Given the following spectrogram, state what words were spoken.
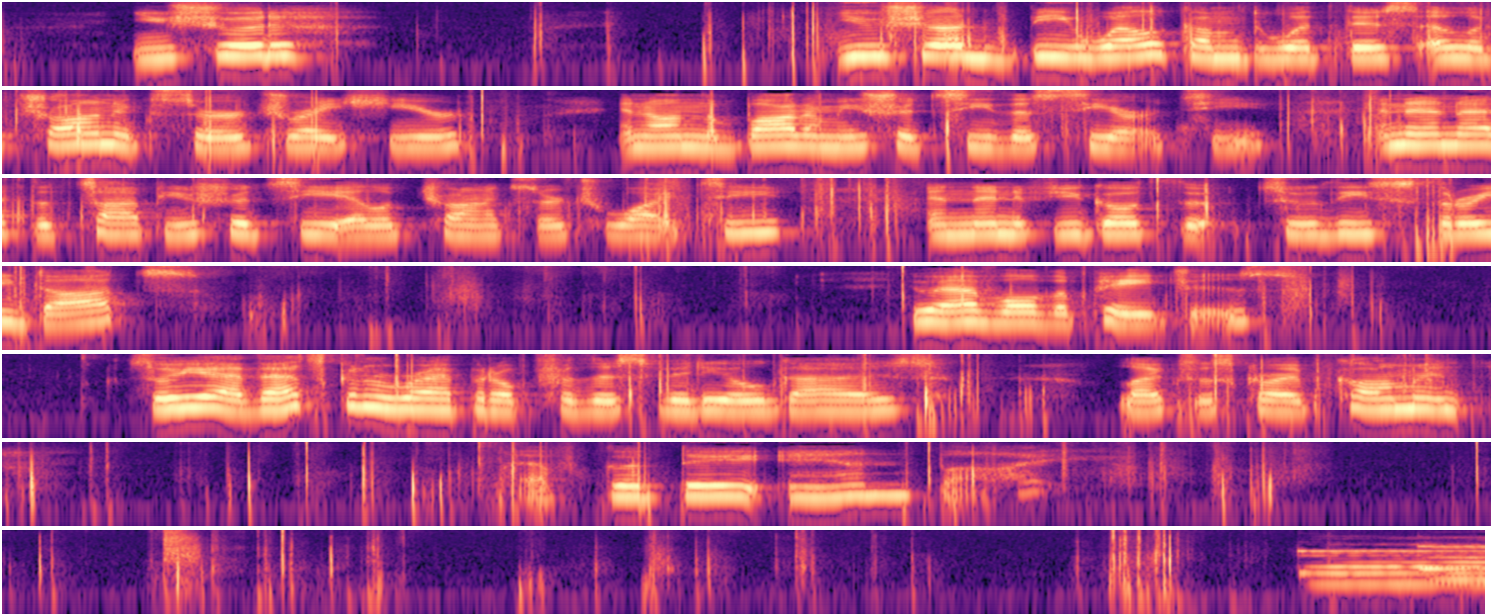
you should you should be welcomed with this electronic search right here. And on the bottom you should see the CRT. And then at the top you should see electronic search YT. And then if you go th to these three dots, you have all the pages. So yeah, that's gonna wrap it up for this video, guys. Like, subscribe, comment. Have a good day, and bye. Música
